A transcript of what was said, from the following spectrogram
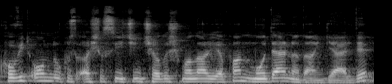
Covid-19 aşısı için çalışmalar yapan Moderna'dan geldi.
